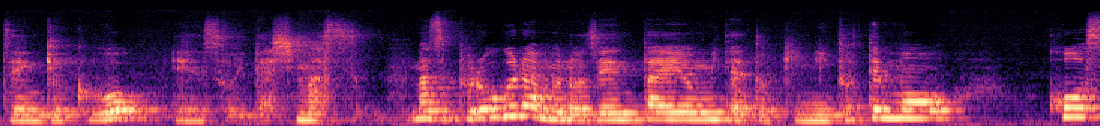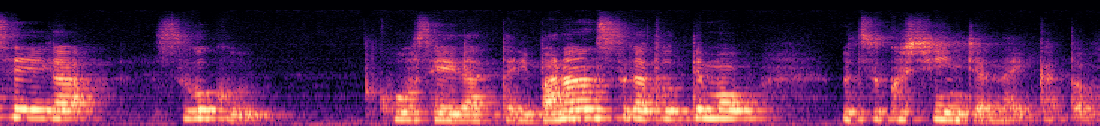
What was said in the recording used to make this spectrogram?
全曲を演奏いたします。まずプログラムの全体を見た時にとても構成がすごく構成だったりバランスがとっても美しいんじゃないかと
